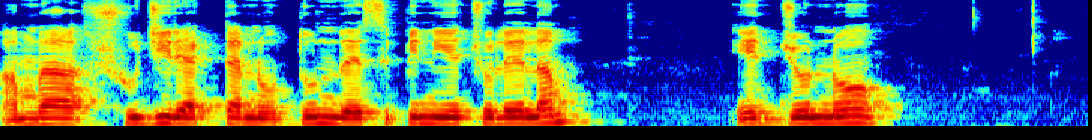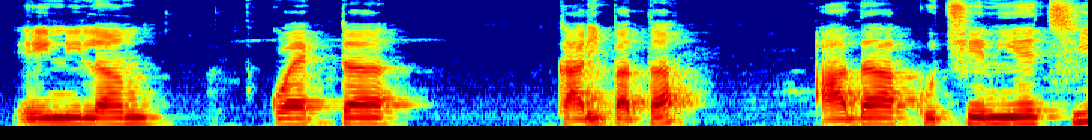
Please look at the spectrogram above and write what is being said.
আমরা সুজির একটা নতুন রেসিপি নিয়ে চলে এলাম। এর জন্য এই নিলাম কয়েকটা কারি পাতা, আদা কুচিয়ে নিয়েছি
